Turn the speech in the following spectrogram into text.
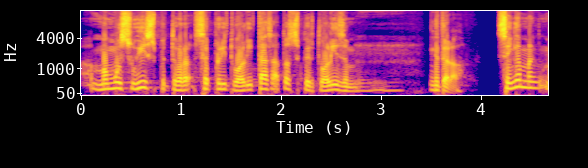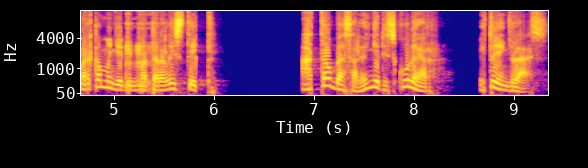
memusuhi spiritualitas atau spiritualisme hmm. gitu loh. Sehingga mereka menjadi materialistik. Atau bahasa lain jadi sekuler. Itu yang jelas.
